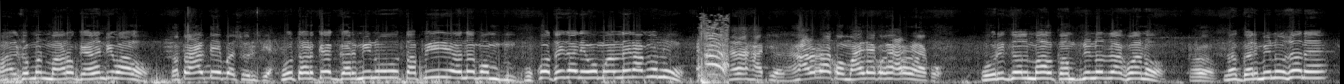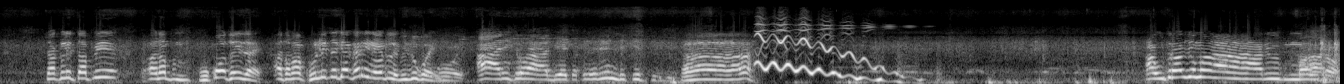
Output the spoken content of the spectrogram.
માલ સોમન મારો ગેરંટી વાળો. તો તો દે બસો રૂપિયા. હું તડકે ગરમીનું તપી અને ભૂકો થઈ જાય ને એવો માલ નહીં રાખતો હું. હા સાચી વાત. સારો રાખો માલ રાખો સારો રાખો. ઓરિજિનલ માલ કંપનીનો જ રાખવાનો. ને ગરમીનું છે ને ચકલી તપી અને ભૂકો થઈ જાય. આ તમારે ખુલ્લી જગ્યા ખરી ને એટલે બીજું કોઈ. આ હારી જો આ બે ચકલી રહી ને લીકેજ હા. આ ઉતરાવજો માં આ ઉતરાવ.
